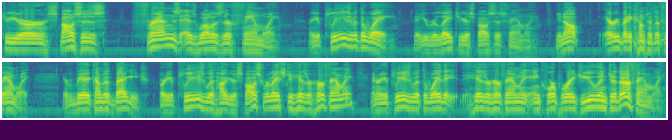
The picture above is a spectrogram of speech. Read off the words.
to your spouse's friends as well as their family? Are you pleased with the way that you relate to your spouse's family? You know, Everybody comes with a family. Everybody comes with baggage. But are you pleased with how your spouse relates to his or her family? And are you pleased with the way that his or her family incorporates you into their family?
